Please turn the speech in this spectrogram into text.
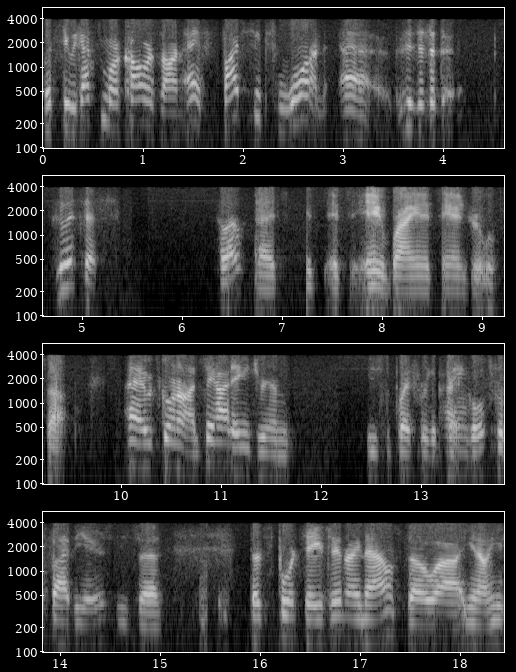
let's see, we got some more callers on. Hey, five six one. Uh, who's this? Who is this? Hello. Uh, it's, it's it's hey Brian, it's Andrew. What's up? Hey, what's going on? Say hi to Adrian. He used to play for the Bengals for five years. He's a the sports agent right now, so uh, you know he's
